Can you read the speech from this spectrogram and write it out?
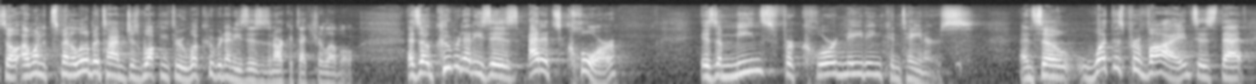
so I want to spend a little bit of time just walking through what Kubernetes is at an architecture level. And so Kubernetes is, at its core, is a means for coordinating containers. And so what this provides is that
